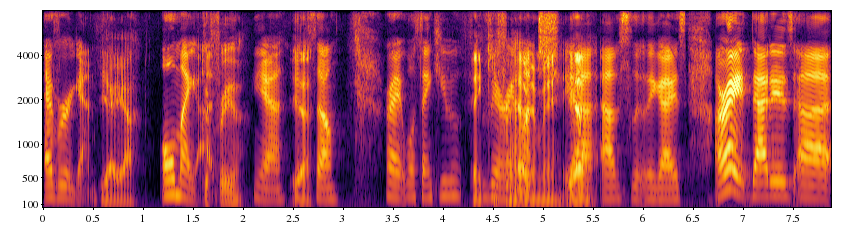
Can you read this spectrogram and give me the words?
ever again. Yeah, yeah. Oh my god. Good for you. Yeah. Yeah. So, right. Well, thank you. Thank you for having much. me. Yeah. absolutely, guys. All right. That is uh,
